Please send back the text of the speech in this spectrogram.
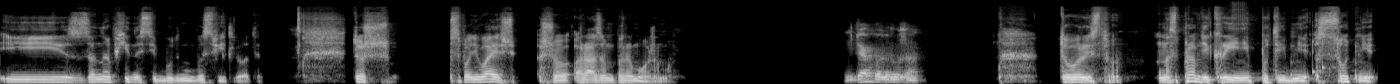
і за необхідності будемо висвітлювати. Тож сподіваюся, що разом переможемо. Дякую, друже. Товариство, насправді країні потрібні сотні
